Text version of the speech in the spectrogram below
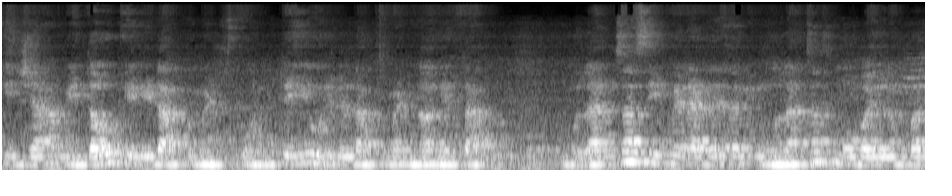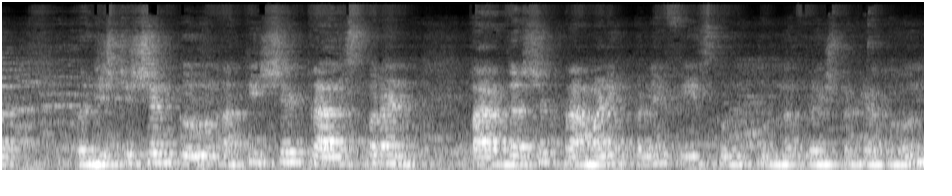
की ज्या विदाऊट एनी डॉक्युमेंट्स कोणतेही ओरिजिनल डॉक्युमेंट न घेता मुलांचाच ईमेल ॲड्रेस आणि मुलांचाच मोबाईल नंबर रजिस्ट्रेशन करून अतिशय ट्रान्सपरंट पारदर्शक प्रामाणिकपणे फीज करून पूर्ण प्रवेश प्रक्रिया करून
